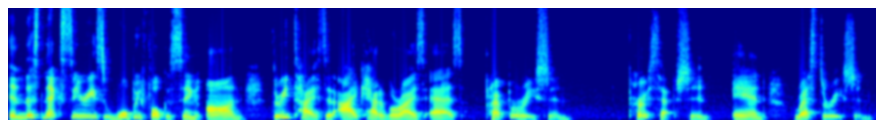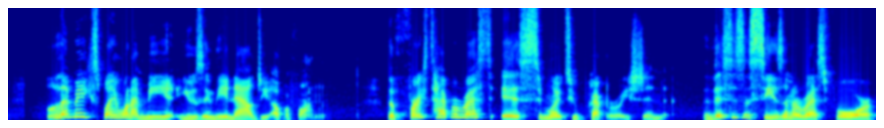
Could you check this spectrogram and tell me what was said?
In this next series, we'll be focusing on three types that I categorize as preparation, perception, and restoration. Let me explain what I mean using the analogy of a farmer. The first type of rest is similar to preparation. This is a season of rest for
